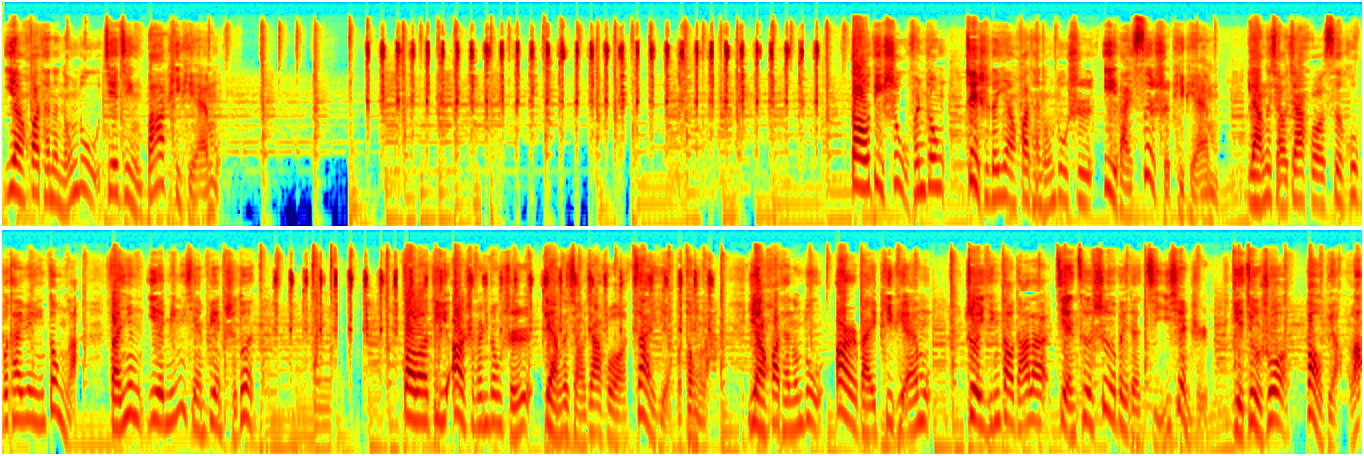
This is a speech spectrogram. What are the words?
一氧化碳的浓度接近八 ppm。到第十五分钟，这时的一氧化碳浓度是一百四十 ppm。两个小家伙似乎不太愿意动了，反应也明显变迟钝。到了第二十分钟时，两个小家伙再也不动了，一氧化碳浓度二百 ppm，这已经到达了检测设备的极限值，也就是说爆表了。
